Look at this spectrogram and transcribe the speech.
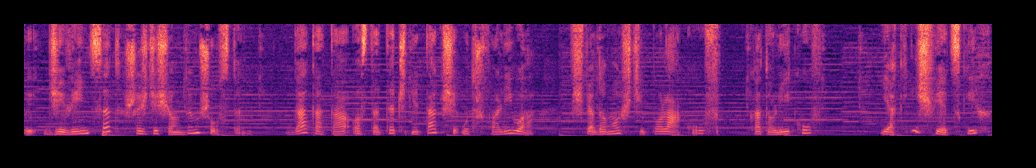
w 966. Data ta ostatecznie tak się utrwaliła w świadomości Polaków, katolików, jak i świeckich,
